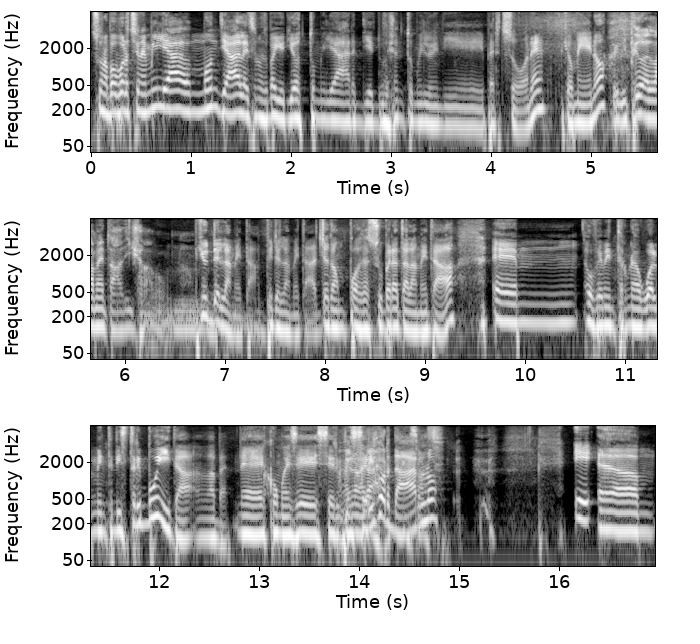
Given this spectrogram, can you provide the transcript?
su una popolazione milia- mondiale, se non sbaglio, di 8 miliardi e 200 milioni di persone, più o meno. Quindi più della metà, diciamo. Più della metà, più della metà, già da un po' si è superata la metà. Ehm, ovviamente non è ugualmente distribuita, vabbè, è come se servisse Eh, no, ricordarlo. esatto. E ehm,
